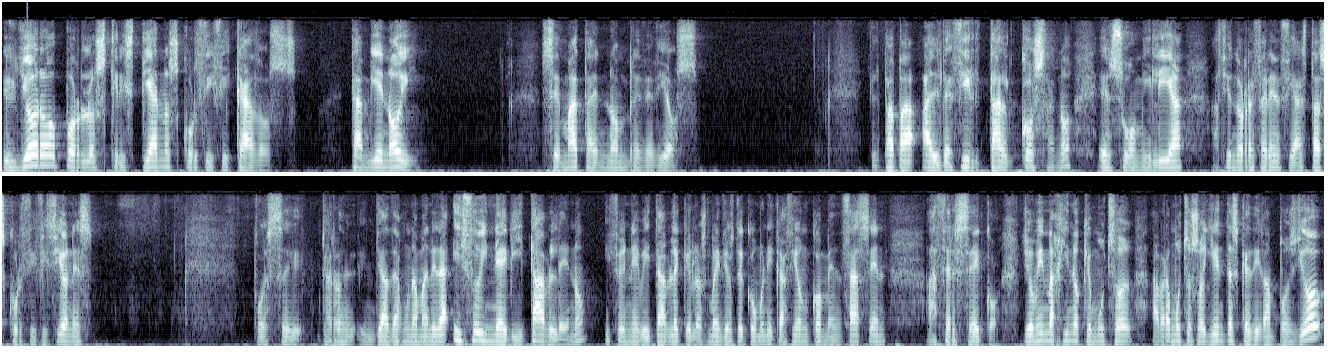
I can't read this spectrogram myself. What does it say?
lloro por los cristianos crucificados también hoy se mata en nombre de Dios. El Papa, al decir tal cosa, ¿no? En su homilía, haciendo referencia a estas crucifixiones pues eh, ya de alguna manera hizo inevitable, ¿no? Hizo inevitable que los medios de comunicación comenzasen a hacerse eco. Yo me imagino que muchos, habrá muchos oyentes que digan, pues yo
